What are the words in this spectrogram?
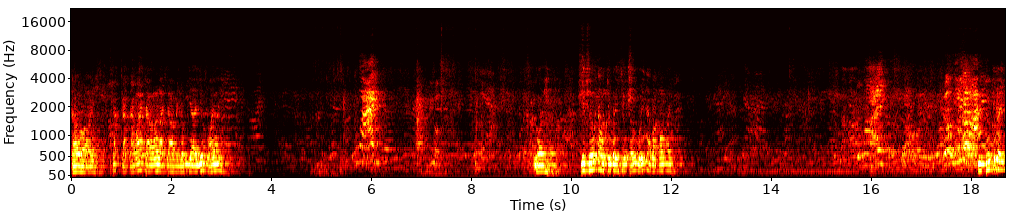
đâu rồi chắc gạch đã quá trời là chờ mày dũng về với ngoại ơi. Rồi. Kim tướng đâu chuẩn bị sự tử quỷ nè bà con ơi xin thưa quý vị.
